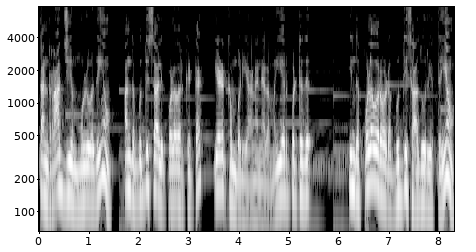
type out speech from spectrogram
தன் ராஜ்யம் முழுவதையும் அந்த புத்திசாலி புலவர்கிட்ட இழக்கும்படியான நிலைமை ஏற்பட்டது. இந்த புலவரோட புத்தி சாதுரியத்தையும்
